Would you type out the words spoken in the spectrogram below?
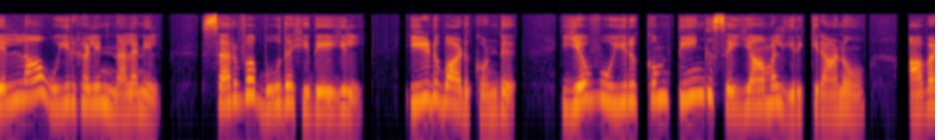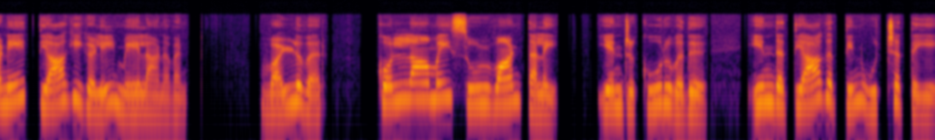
எல்லா உயிர்களின் நலனில் சர்வபூதஹிதேயில் ஈடுபாடு கொண்டு எவ்வுயிருக்கும் தீங்கு செய்யாமல் இருக்கிறானோ அவனே தியாகிகளில் மேலானவன். வள்ளுவர் கொல்லாமை சூழ்வான் தலை என்று கூறுவது இந்த தியாகத்தின் உச்சத்தையே.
